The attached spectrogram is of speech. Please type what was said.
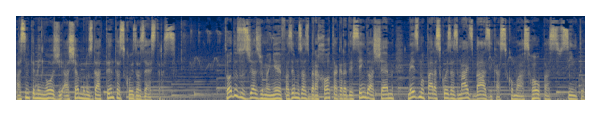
assim também hoje Hashem nos dá tantas coisas extras. Todos os dias de manhã fazemos as brachot agradecendo a Hashem, mesmo para as coisas mais básicas, como as roupas, o cinto.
